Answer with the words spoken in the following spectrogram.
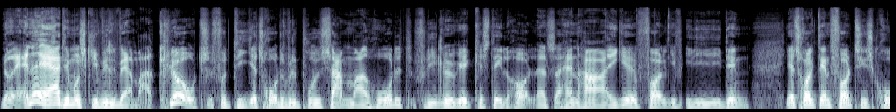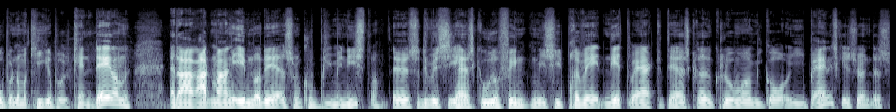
Noget andet er, at det måske ville være meget klogt, fordi jeg tror, det ville bryde sammen meget hurtigt, fordi Lykke ikke kan stille hold. Altså, han har ikke folk i, i, i den... Jeg tror ikke, den folketingsgruppe, når man kigger på kandidaterne, at der er ret mange emner der, som kunne blive minister. Øh, så det vil sige, at han skal ud og finde dem i sit privat netværk. Det har jeg skrevet en klumme om i går i Berlingske i søndags.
